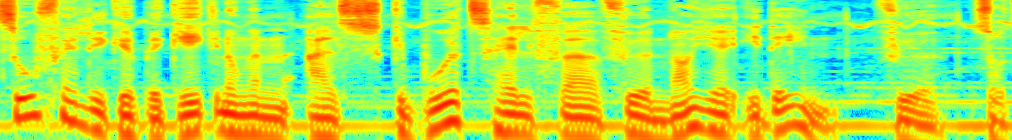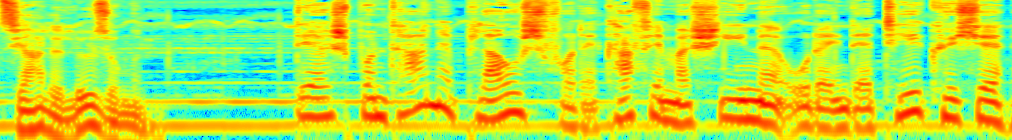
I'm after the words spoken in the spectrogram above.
Zufällige Begegnungen als Geburtshelfer für neue Ideen, für soziale Lösungen. Der spontane Plausch vor der Kaffeemaschine oder in der Teeküche,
